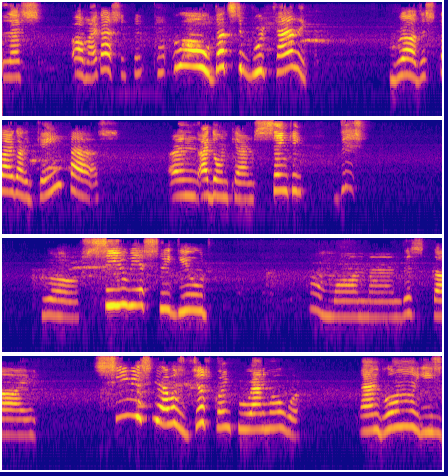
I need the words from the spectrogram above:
Let's. Oh my gosh! Whoa, that's the Britannic. Bro, this guy got a game pass. And I don't care. I'm sinking this. Bro, seriously, dude. Come on, man. This guy. Seriously, I was just going to run him over. And boom, he's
